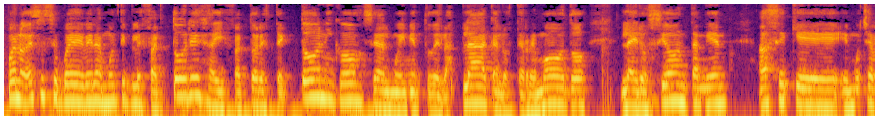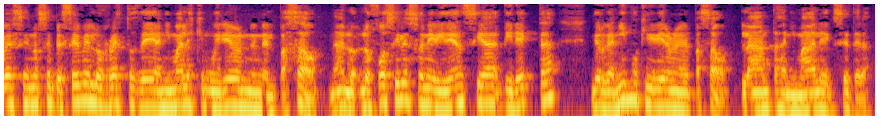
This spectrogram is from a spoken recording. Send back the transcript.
Bueno, eso se puede ver a múltiples factores. Hay factores tectónicos, o sea, el movimiento de las placas, los terremotos, la erosión también hace que eh, muchas veces no se preserven los restos de animales que murieron en el pasado. Los, fósiles son evidencia directa de organismos que vivieron en el pasado, plantas, animales, etcétera.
